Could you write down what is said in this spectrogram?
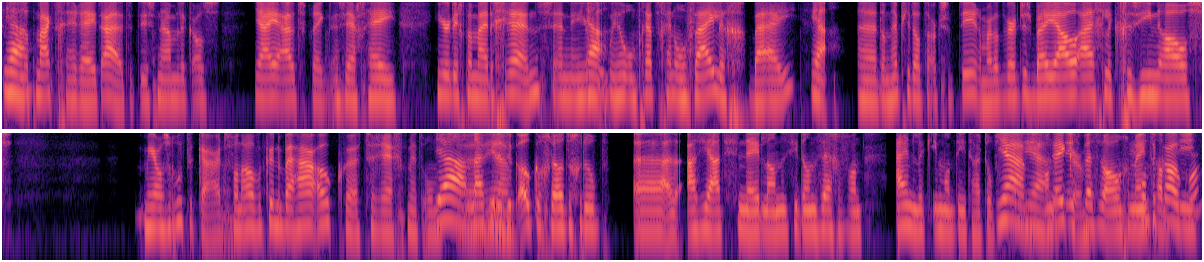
ja. dat maakt geen reet uit. Het is namelijk als jij je uitspreekt en zegt: hey, hier ligt bij mij de grens en hier Ja. voel ik me heel onprettig en onveilig bij. ja. eh, dan heb je dat te accepteren. Maar dat werd dus bij jou eigenlijk gezien als meer als routekaart. Van oh, we kunnen bij haar ook eh, terecht met ons. ja, eh, nou heb je natuurlijk ook een grote groep Aziatische Nederlanders die dan zeggen van eindelijk iemand die het hardop zegt. Ja, Ja. Want zeker. het is best wel een gemeenschap ook, die, hoor.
